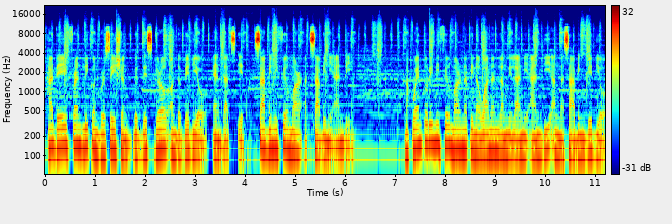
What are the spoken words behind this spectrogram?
had a friendly conversation with this girl on the video and that's it, sabi ni Filmar at sabi ni Andy. Nakwento rin ni Filmar na tinawanan lang nila ni Andy ang nasabing video,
